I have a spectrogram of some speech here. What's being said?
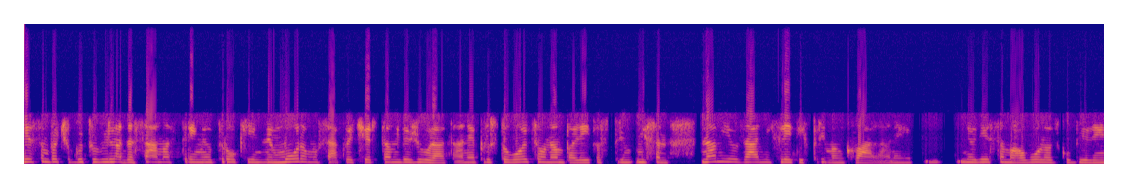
Jaz sem pač ugotovila, da sama s tremi otroki ne morem vsak večer tam dežurati. Prostovoljcev nam pa letos, mislim, nam je v zadnjih letih primankvala. Ljudje so malo voljo izgubili.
